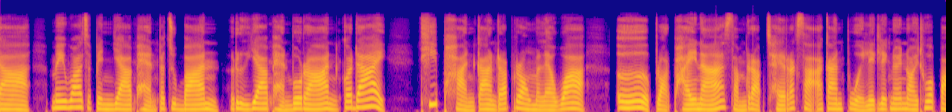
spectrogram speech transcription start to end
ยา ไม่ว่าจะเป็นยาแผนปัจจุบัน หรือยาแผนโบราณก็ได้ ที่ผ่านการรับรองมาแล้วว่า เออ ปลอดภัยนะสำหรับใช้รักษาอาการป่วยเล็ก ๆ น้อย ๆ ทั่วไป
